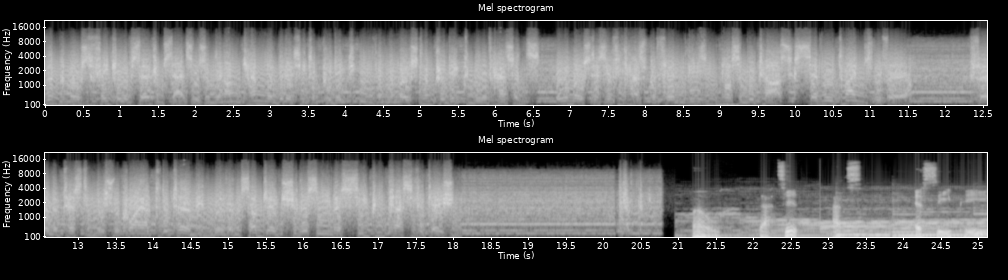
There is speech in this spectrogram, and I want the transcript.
Even the most fatal of circumstances and an uncanny ability to predict even the most unpredictable of hazards, almost as if it has performed these impossible tasks several times before. Further testing is required to determine whether the subject should receive SCP classification. Oh, that's it. That's SCP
